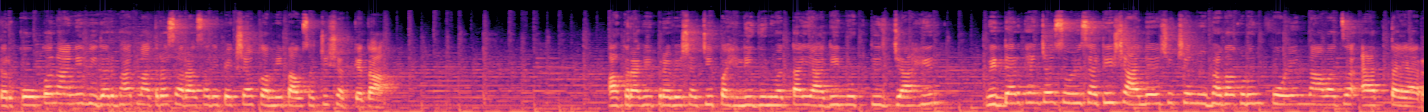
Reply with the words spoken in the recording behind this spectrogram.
तर कोकण आणि विदर्भात मात्र सरासरीपेक्षा कमी पावसाची शक्यता. अकरावी प्रवेशाची पहिली गुणवत्ता यादी नुकतीच जाहीर. विद्यार्थ्यांच्या सोयीसाठी शालेय शिक्षण विभागाकडून पोएम नावाचं ॲप तयार.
